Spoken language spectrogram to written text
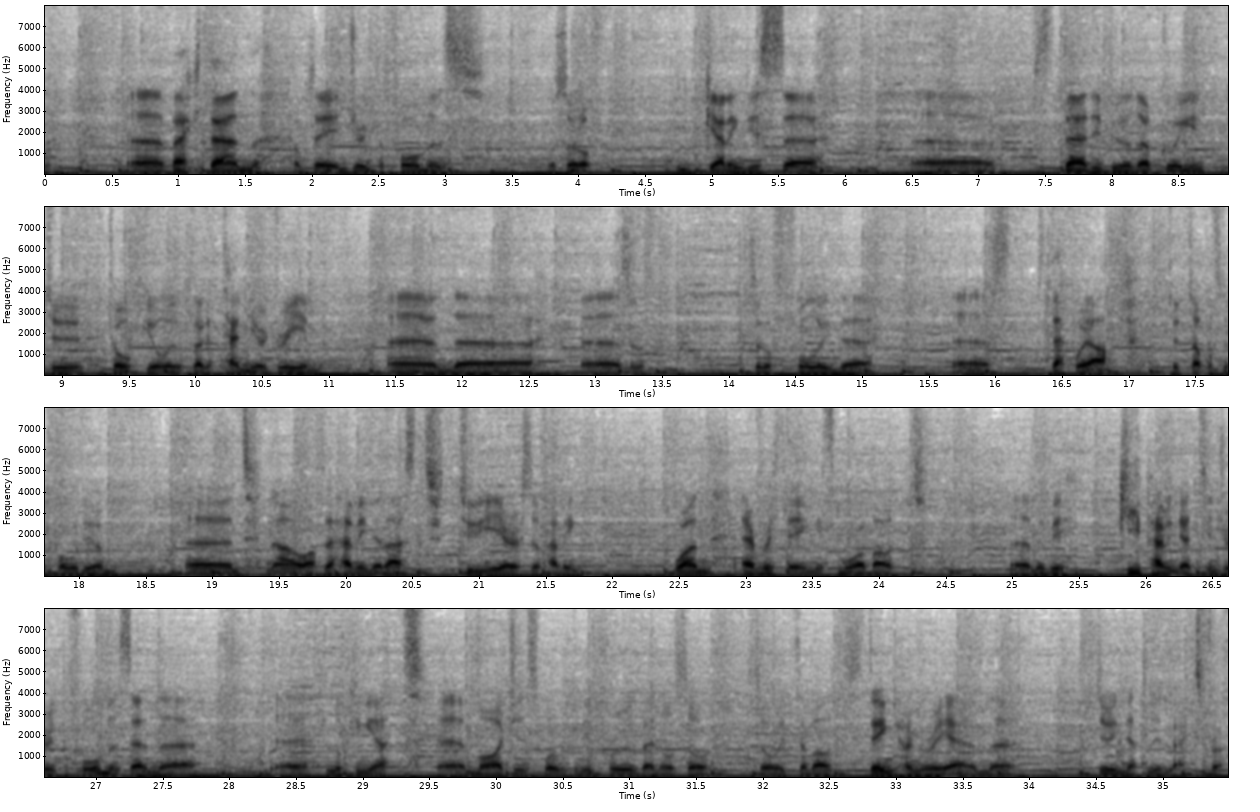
uh, back then, I would say performance was sort of getting this uh, uh, steady build up going into Tokyo. It was like a 10 year dream and uh, uh, sort of sort of following the uh, step way up to the top of the podium. And now after having the last two years of having won everything, it's more about uh, maybe keep having that enduring performance and uh, uh, looking at margins where we can improve and also so it's about staying hungry and doing that little extra.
